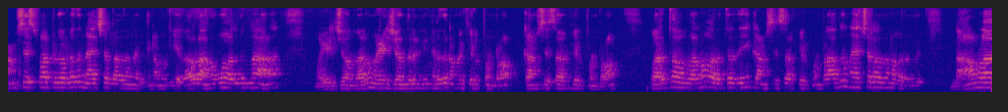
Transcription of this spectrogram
கான்சியஸ் பாட்டு வர்றது நேச்சுரலா தானே இருக்கு. நமக்கு ஏதாவது அனுபவம் வருதுன்னா மகிழ்ச்சி வந்தாலும் மகிழ்ச்சி வந்திருக்குங்கிறது நம்ம ஃபீல் பண்றோம். கான்சியஸா ஃபீல் பண்றோம். வருத்தம் வந்தாலும் வருத்தத்தையும் கான்சியஸா ஃபீல் பண்றோம். அதுவும் நேச்சுரலா தானே வருது. நாமளா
